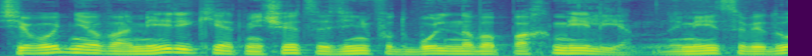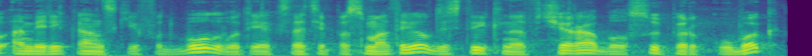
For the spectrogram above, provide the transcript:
Сегодня в Америке отмечается День футбольного похмелья. Имеется в виду американский футбол. Вот я, кстати, посмотрел, действительно, вчера был суперкубок,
